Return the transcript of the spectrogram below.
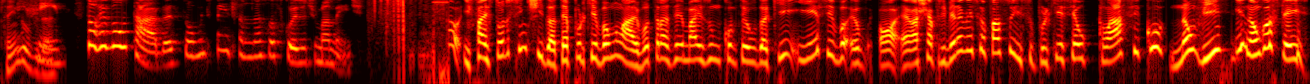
sem dúvida. Enfim, estou revoltada. Estou muito pensando nessas coisas ultimamente. Não, e faz todo sentido, até porque, vamos lá, eu vou trazer mais um conteúdo aqui, e esse, eu, ó, eu acho que é a primeira vez que eu faço isso, porque esse é o clássico não vi e não gostei.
